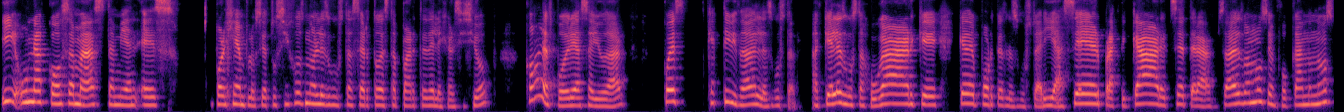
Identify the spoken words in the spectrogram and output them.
Y una cosa más también es, por ejemplo, si a tus hijos no les gusta hacer toda esta parte del ejercicio, ¿cómo les podrías ayudar? pues, ¿qué actividades les gustan? ¿A qué les gusta jugar? ¿Qué, qué deportes les gustaría hacer, practicar, etcétera? ¿Sabes? Vamos enfocándonos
